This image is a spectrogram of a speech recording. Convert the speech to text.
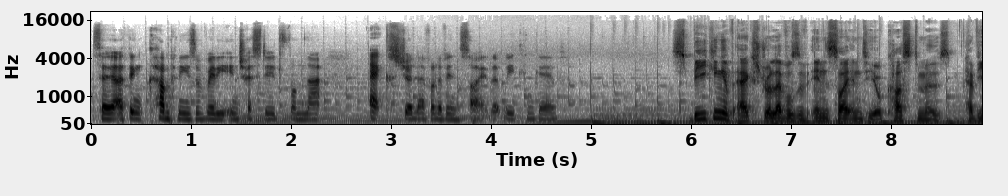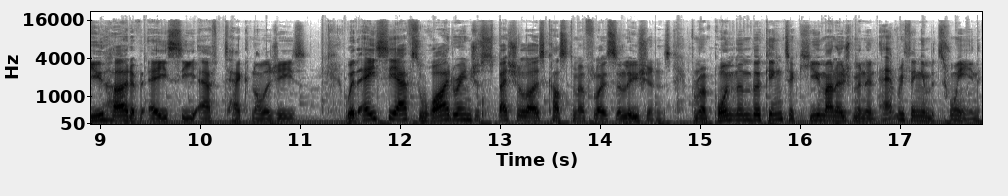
so i think companies are really interested from that extra level of insight that we can give Speaking of extra levels of insight into your customers, have you heard of ACF Technologies? With ACF's wide range of specialized customer flow solutions, from appointment booking to queue management and everything in between,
